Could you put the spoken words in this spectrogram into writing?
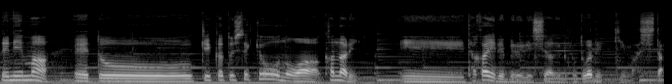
でねまあえっ、と結果として今日のはかなり、え高いレベルで仕上げることができました。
